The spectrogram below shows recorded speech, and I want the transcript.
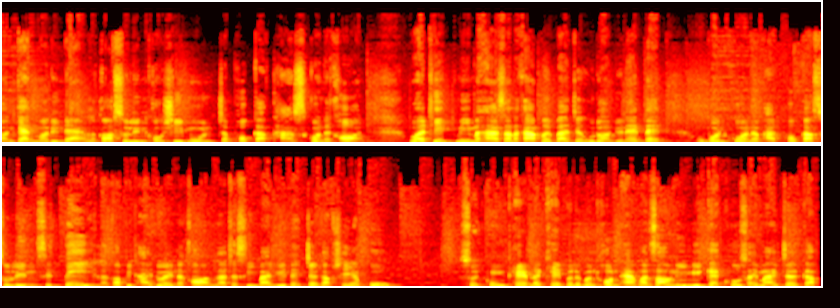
ขอนแก่นมอดินแดง แล้วก็สุรินทร์โขชีมูลจะพบกับทางสกลนครวันอาทิตย์มีมหาสารคามเปิดบ้านเจออุดรยูไนเต็ดอุบลครัวนพัฒน์พบกับสุรินทร์ซิตี้แล้วก็ปิดท้ายด้วยนครราชสีมายูไนเต็ดเจอกับชัยภูมิ ส่วนกรุงเทพและเขตปริมณฑลฮะวันเสาร์นี้มีแก๊กคู่สายไหมเจอกับ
